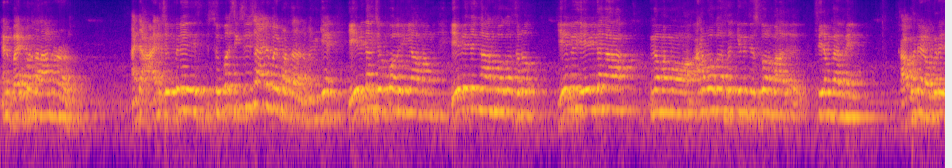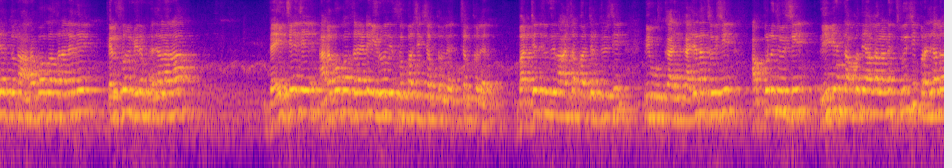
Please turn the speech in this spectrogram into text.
నేను భయపడతాను అంటున్నాడు. అంటే ఆయన చెప్పిన సూపర్ సిక్స్ చూసి ఆయన భయపడతాడు. మనకి ఏ ఏ విధంగా చెప్పుకోవాలి ఇక మనం ఏ విధంగా అనుభవస్తుడు ఏ ఏ విధంగా ఇంకా మేము అనుభవం కింద తీసుకోవాలి మన సీఎం గారిని? కాబట్టి నేను ఒకటే చెప్తున్నా అనుభవస్తులు అనేది తెలుసుకుని మీరు ప్రజలరా. దయచేసి అనుభవస్తులు అంటే ఈరోజు సూపర్ సిక్స్ చెప్తలేదు చెప్తులేదు. బడ్జెట్ చూసి రాష్ట్ర బడ్జెట్ చూసి నీవు ఖ- ఖజానా చూసి అప్పులు చూసి నీవు ఎంత అప్పు తేవాలని చూసి ప్రజలు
